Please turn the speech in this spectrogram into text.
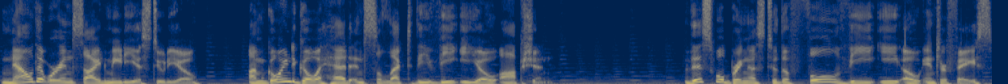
Now that we're inside Media Studio, I'm going to go ahead and select the VEO option. This will bring us to the full VEO interface,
